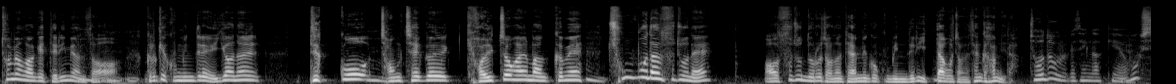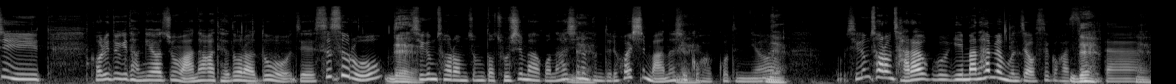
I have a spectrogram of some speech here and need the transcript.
투명하게 드리면서 음, 음, 음. 그렇게 국민들의 의견을 듣고 음. 정책을 결정할 만큼의 음. 충분한 수준의 어, 수준으로 저는 대한민국 국민들이 음. 있다고 저는 생각합니다. 저도 그렇게 생각해요. 혹시 거리두기 단계가 좀 완화가 되더라도 이제 스스로 네. 지금처럼 좀 더 조심하거나 하시는 네. 분들이 훨씬 많으실 네. 것 같거든요. 네. 지금처럼 잘하기만 하면 문제 없을 것 같습니다. 네.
